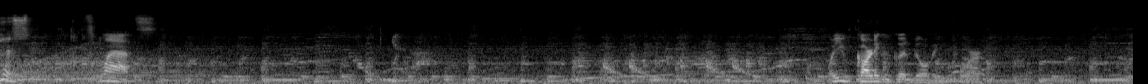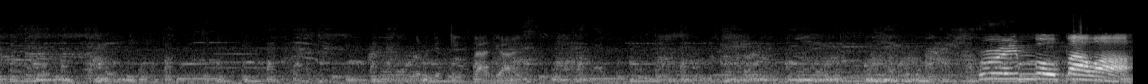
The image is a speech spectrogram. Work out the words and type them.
Piss! Splats! What are you guarding a good building for? Let me get these bad guys. Rainbow power!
